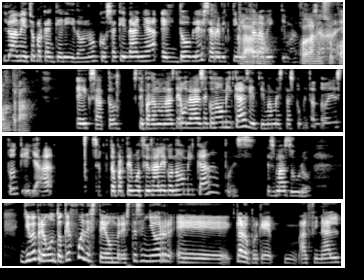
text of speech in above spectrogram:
lo han hecho porque han querido, ¿no? Cosa que daña el doble, se revictimiza a la víctima. Juegan en su contra. Exacto. Estoy pagando unas deudas económicas y encima me estás comentando esto, que ya, la parte emocional económica, pues es más duro. Yo me pregunto, ¿qué fue de este hombre? Este señor, eh, claro, porque mm, al final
